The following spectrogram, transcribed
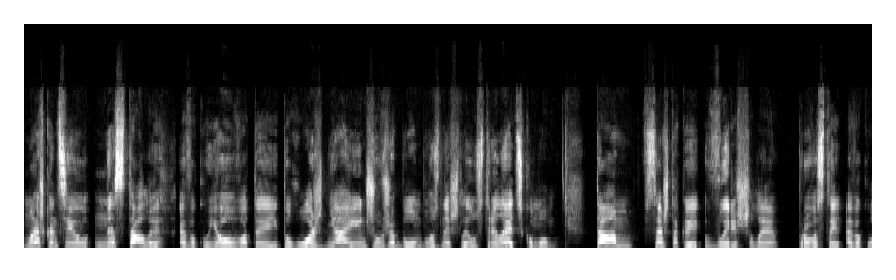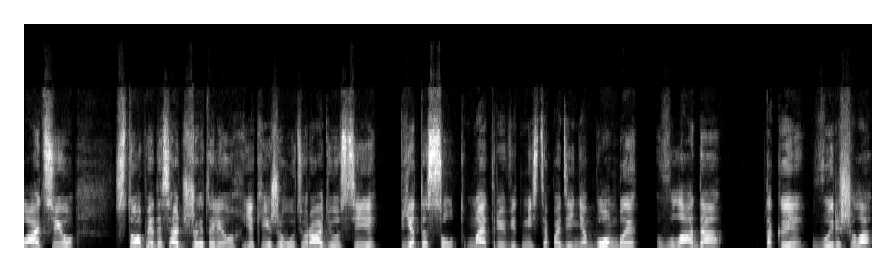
Мешканців не стали евакуйовувати, і того ж дня іншу вже бомбу знайшли у Стрілецькому. Там все ж таки вирішили провести евакуацію. 150 жителів, які живуть у радіусі 500 метрів від місця падіння бомби, влада таки вирішила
